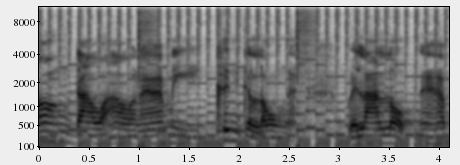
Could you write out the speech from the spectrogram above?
ต้องเดาเอานะ มีขึ้นกับลงอะ่ะ เวลาหลบนะครับ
